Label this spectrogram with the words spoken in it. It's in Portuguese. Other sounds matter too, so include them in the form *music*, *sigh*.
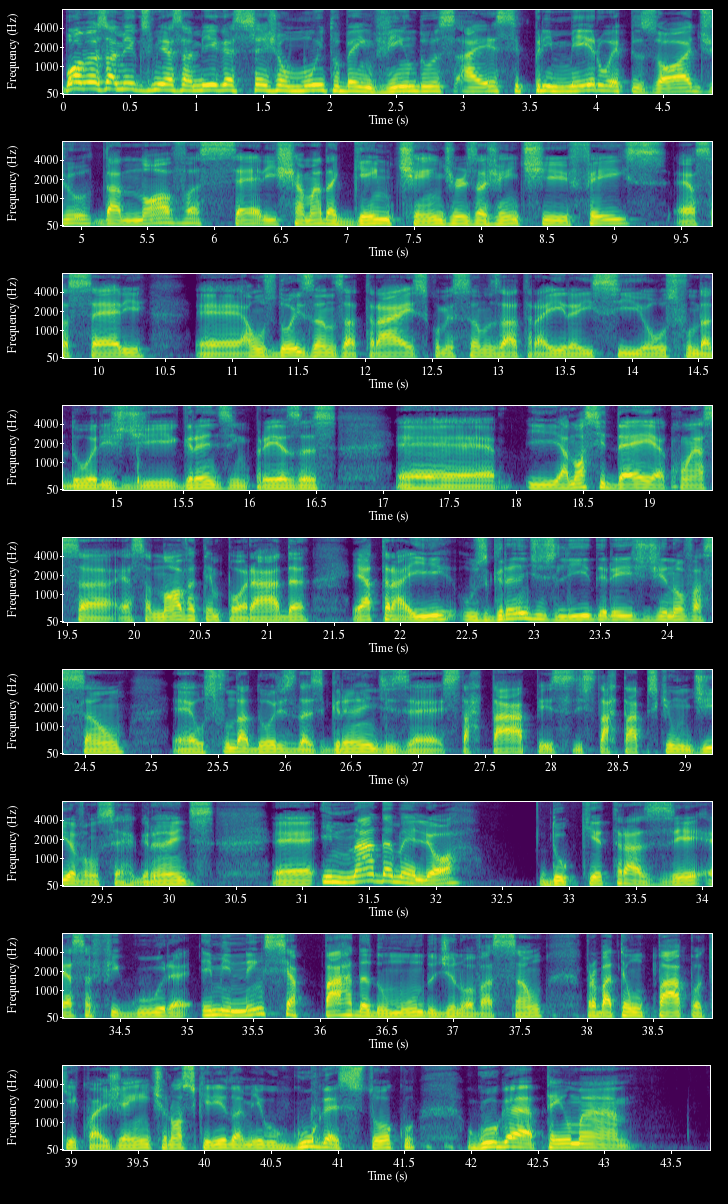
Bom, meus amigos, minhas amigas, sejam muito bem-vindos a esse primeiro episódio da nova série chamada Game Changers. A gente fez essa série é, há uns dois anos atrás, começamos a atrair aí CEOs, fundadores de grandes empresas. É, e a nossa ideia com essa, essa nova temporada é atrair os grandes líderes de inovação, é, os fundadores das grandes é, startups, startups que um dia vão ser grandes. É, e nada melhor do que trazer essa figura eminência parda do mundo de inovação para bater um papo aqui com a gente, o nosso querido amigo Guga Stocco. Guga tem uma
